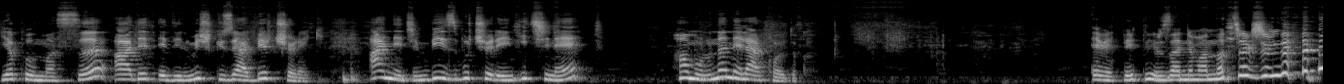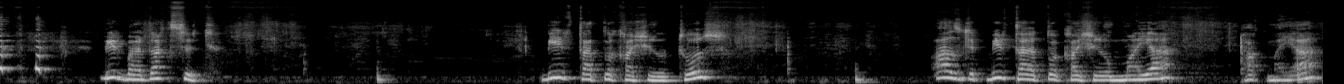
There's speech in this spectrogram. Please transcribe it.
yapılması adet edilmiş güzel bir çörek. Anneciğim biz bu çöreğin içine hamuruna neler koyduk? Evet bekliyoruz annem anlatacak şimdi. Bir bardak süt. Bir tatlı kaşığı tuz. Azıcık bir tatlı kaşığı maya, pak maya.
